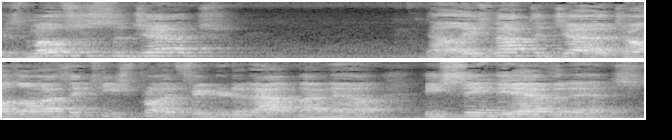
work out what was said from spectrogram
Is Moses the judge? No, he's not the judge, although I think he's probably figured it out by now. He's seen the evidence.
